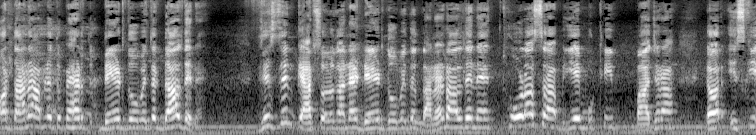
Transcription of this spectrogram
और दाना आपने दोपहर डेढ़ दो बजे तक डाल देना है। जिस दिन कैप्सूल लगाना है, डेढ़ दो बजे तक दाना डाल देना है। थोड़ा सा ये मुट्ठी बाजरा और इसकी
